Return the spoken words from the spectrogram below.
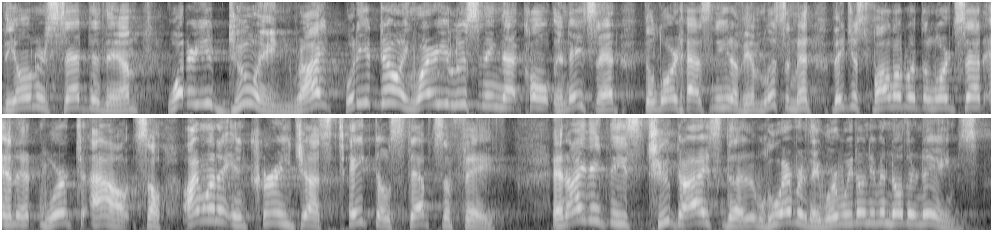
the owner said to them, What are you doing, right? What are you doing? Why are you loosening that colt? And they said, The Lord has need of him. Listen, man, they just followed what the Lord said and it worked out. So I want to encourage us, take those steps of faith. And I think these two guys, the, whoever they were, we don't even know their names.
